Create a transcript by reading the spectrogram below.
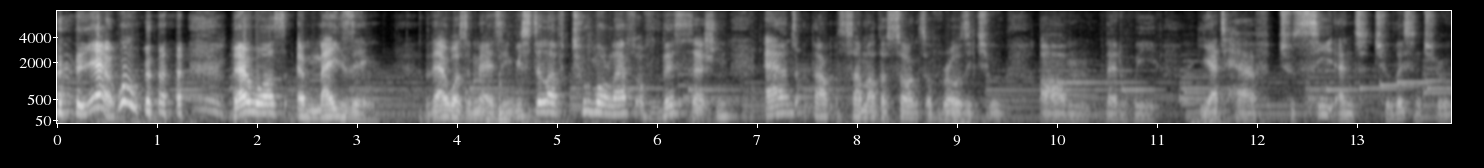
yeah, woo! that was amazing. That was amazing. We still have two more left of this session and some other songs of Rosie too um, that we yet have to see and to listen to.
